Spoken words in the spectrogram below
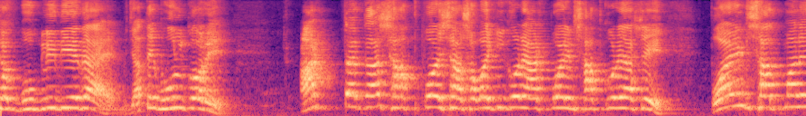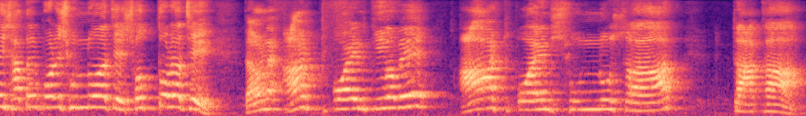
সব গুগলি দিয়ে দেয়, যাতে ভুল করে। আট টাকা, সাত পয়সা। সবাই কি করে? আট পয়েন্ট সাত করে আসে। পয়েন্ট সাত মানে সাতের পরে শূন্য আছে, সত্তর আছে। তার মানে আট পয়েন্ট কি হবে? আট পয়েন্ট শূন্য সাত টাকা।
